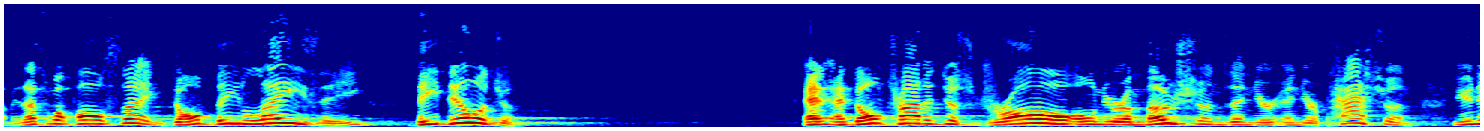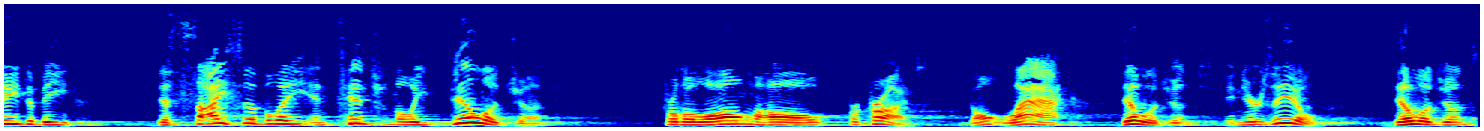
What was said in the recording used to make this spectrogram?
I mean, that's what Paul's saying. Don't be lazy, be diligent. And, and don't try to just draw on your emotions and your, and your passion. You need to be decisively, intentionally diligent for the long haul for Christ. Don't lack diligence in your zeal. Diligence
